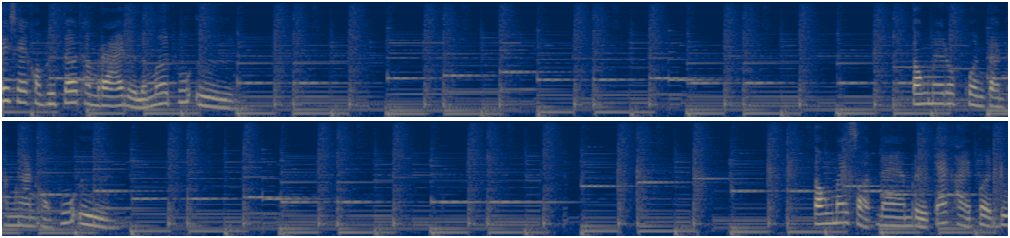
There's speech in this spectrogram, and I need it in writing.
ไม่ใช้คอมพิวเตอร์ทำร้ายหรือละเมิดผู้อื่น ต้องไม่รบกวนการทำงานของผู้อื่น ต้องไม่สอดแนมหรือแก้ไขเปิดดู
